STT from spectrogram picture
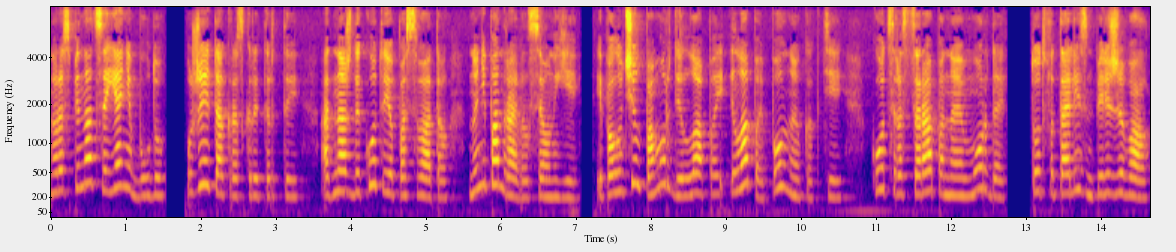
Но распинаться я не буду, уже и так раскрыты рты. Однажды кот ее посватал, но не понравился он ей, и получил по морде лапой, и лапой полную когтей. Кот с расцарапанной мордой тот фатализм переживал,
